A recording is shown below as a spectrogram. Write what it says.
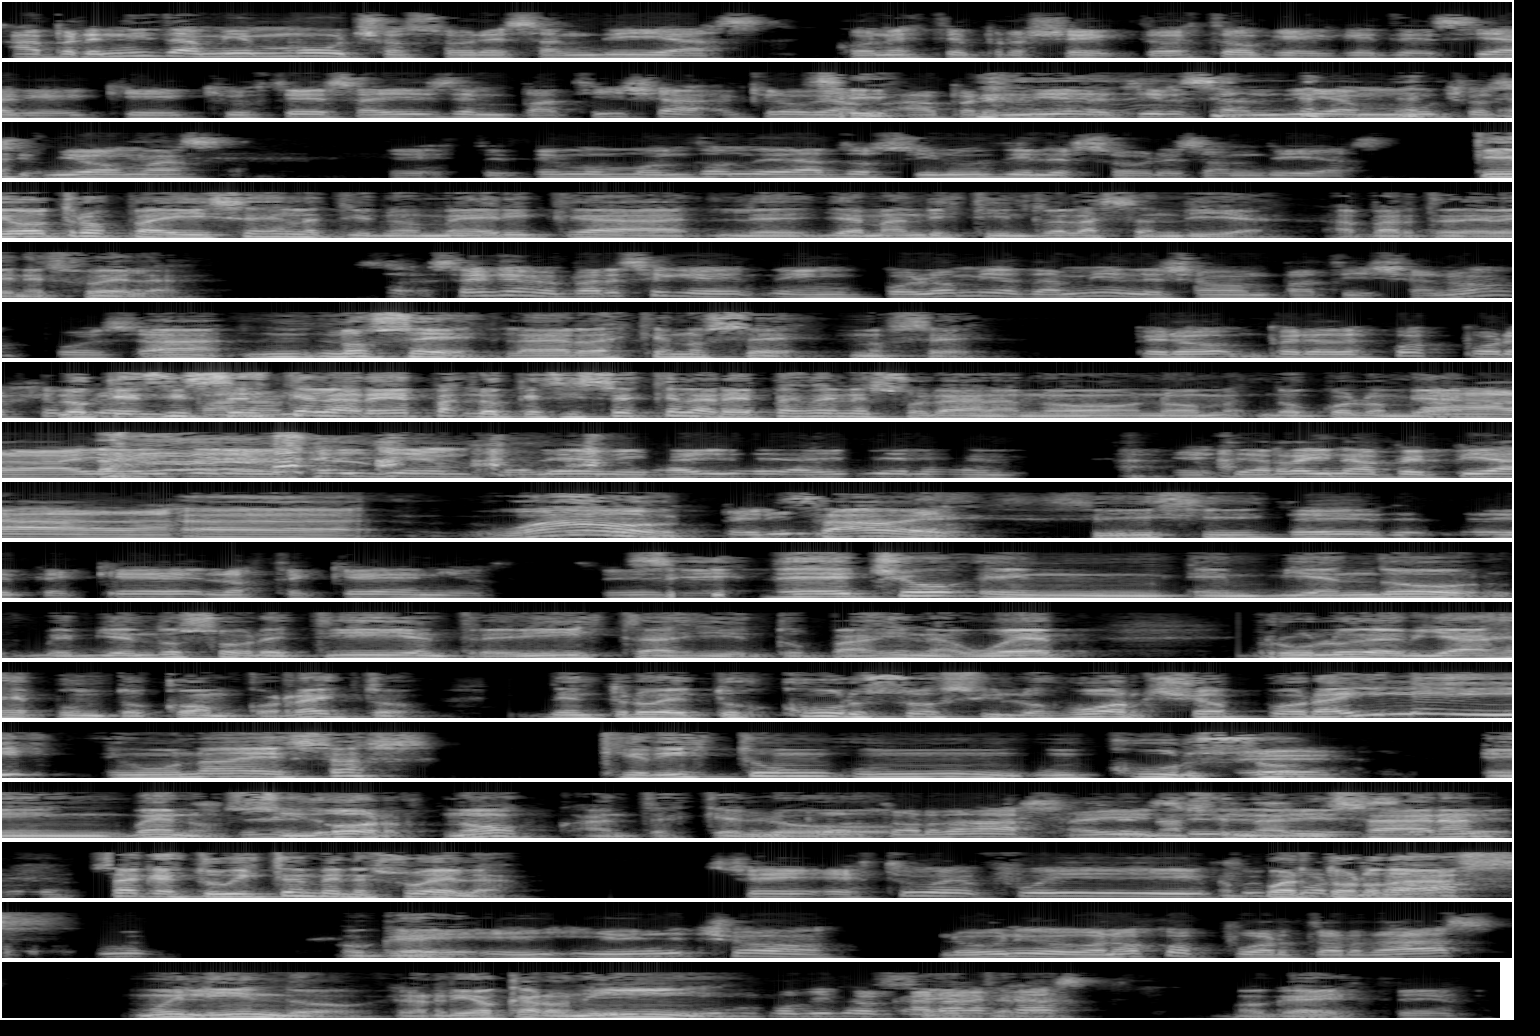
aprendí también mucho sobre sandías con este proyecto. Esto que, te decía, que, ustedes ahí dicen patilla, creo que aprendí a decir sandía en muchos idiomas. Este, tengo un montón de datos inútiles sobre sandías. ¿Qué otros países en Latinoamérica le llaman distinto a la sandía, aparte de Venezuela? ¿Sabes que me parece que en Colombia también le llaman patilla, ¿no? Ah, no sé, la verdad es que no sé, no sé. Pero, pero después, por ejemplo. Lo que sí sé es que la arepa, lo que sí sé es que la arepa es venezolana, no, no, no colombiana. Claro, ahí, tienen, ahí tienen polémica, ahí, tienen este, reina pepeada. wow, ah, ¿sabes? Sí, sí. los tequeños. Sí, de hecho, en, viendo, viendo sobre ti, entrevistas y en tu página web, rulodeviaje.com, ¿correcto? Dentro de tus cursos y los workshops, por ahí leí en una de esas que diste un, un, curso en, bueno, Sidor, ¿no? Antes que lo nacionalizaran. o sea, que estuviste en Venezuela. Sí, estuve, fui, fui Puerto Ordaz. Eh, y, de hecho, lo único que conozco es Puerto Ordaz. Muy lindo, el río Caroní. un poquito Caracas. Ok. Este,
